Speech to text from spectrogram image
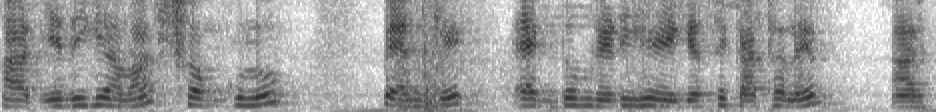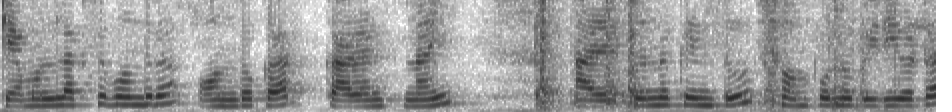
আর এদিকে আমার সবগুলো প্যানকেক একদম রেডি হয়ে গেছে কাঁঠালের। আর কেমন লাগছে বন্ধুরা? অন্ধকার কারেন্ট নাই। আর এর জন্য কিন্তু সম্পূর্ণ ভিডিওটা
